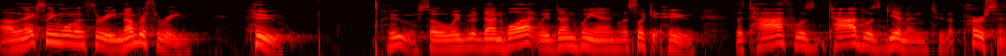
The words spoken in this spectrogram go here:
Uh, the next thing, one of three. Number three, who? Who? So we've done what? We've done when. Let's look at who. The tithe was, tithe was given to the person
